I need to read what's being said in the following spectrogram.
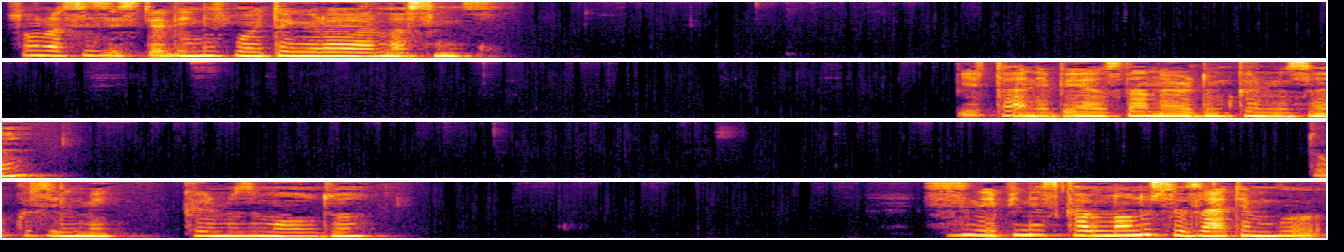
Sonra siz istediğiniz boyuta göre ayarlarsınız. Bir tane beyazdan ördüm kırmızı. Dokuz ilmek kırmızım oldu. Sizin ipiniz kalın olursa zaten bu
